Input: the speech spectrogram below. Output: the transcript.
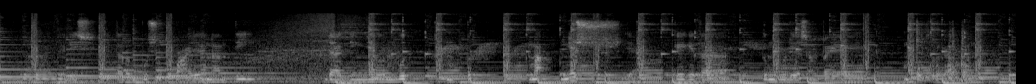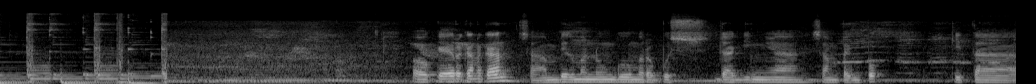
Nah, jadi kita rebus supaya nanti dagingnya lembut, empuk, maknyus ya. Oke, kita tunggu dia sampai empuk rekan-rekan. Oke rekan-rekan, sambil menunggu merebus dagingnya sampai empuk, kita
